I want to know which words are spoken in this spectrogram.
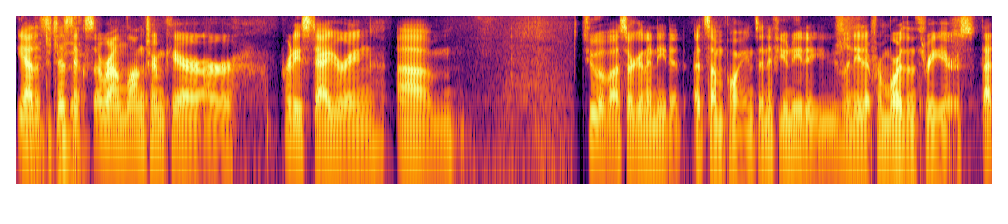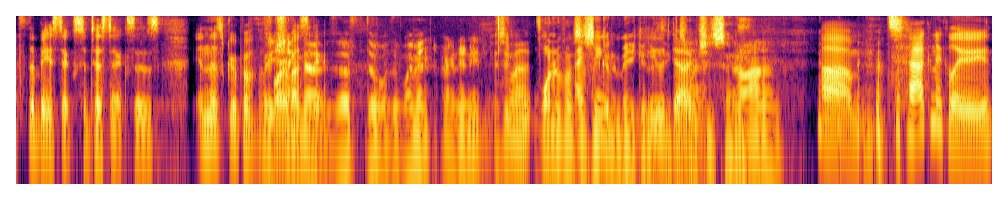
Yeah, the need to do that. statistics around long term care are pretty staggering. Um, two of us are going to need it at some point, and if you need it, you usually need it for more than three years. That's the basic statistics. Is in this group of the Wait, four you're of us. the, sitting- the, the, the women are going to need it Is it Well, one of us I isn't going to make it? I think is what she's saying. no, I'm, um, technically,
